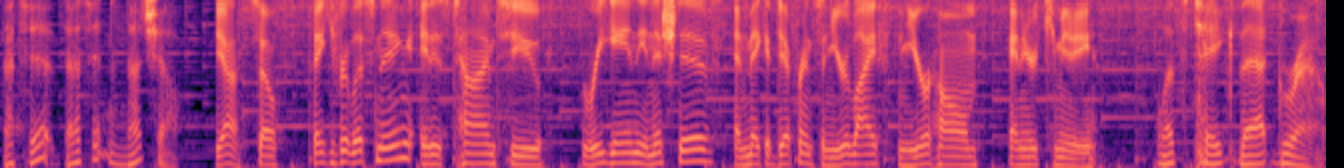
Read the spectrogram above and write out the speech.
That's it. That's it in a nutshell. Yeah. So thank you for listening. It is time to regain the initiative and make a difference in your life, in your home, and in your community. Let's take that ground.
